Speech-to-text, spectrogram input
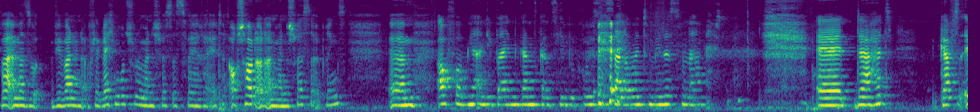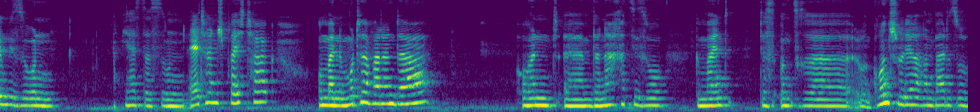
war immer so, wir waren auf der gleichen Grundschule, meine Schwester ist zwei Jahre älter. Auch Shoutout an meine Schwester übrigens. Ähm, auch von mir an die beiden ganz, ganz liebe Grüße. Salome Tumidesuna. Äh, da gab es irgendwie so ein, wie heißt das, so ein Elternsprechtag und meine Mutter war dann da und ähm, danach hat sie so gemeint, dass unsere Grundschullehrerin beide so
